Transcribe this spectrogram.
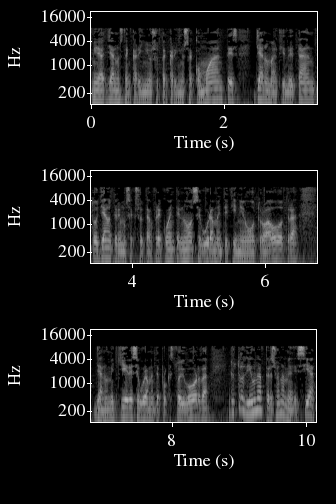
mira, ya no es tan cariñoso, tan cariñosa como antes, ya no me atiende tanto, ya no tenemos sexo tan frecuente, no, seguramente tiene otro a otra, ya no me quiere, seguramente porque estoy gorda. El otro día una persona me decía,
